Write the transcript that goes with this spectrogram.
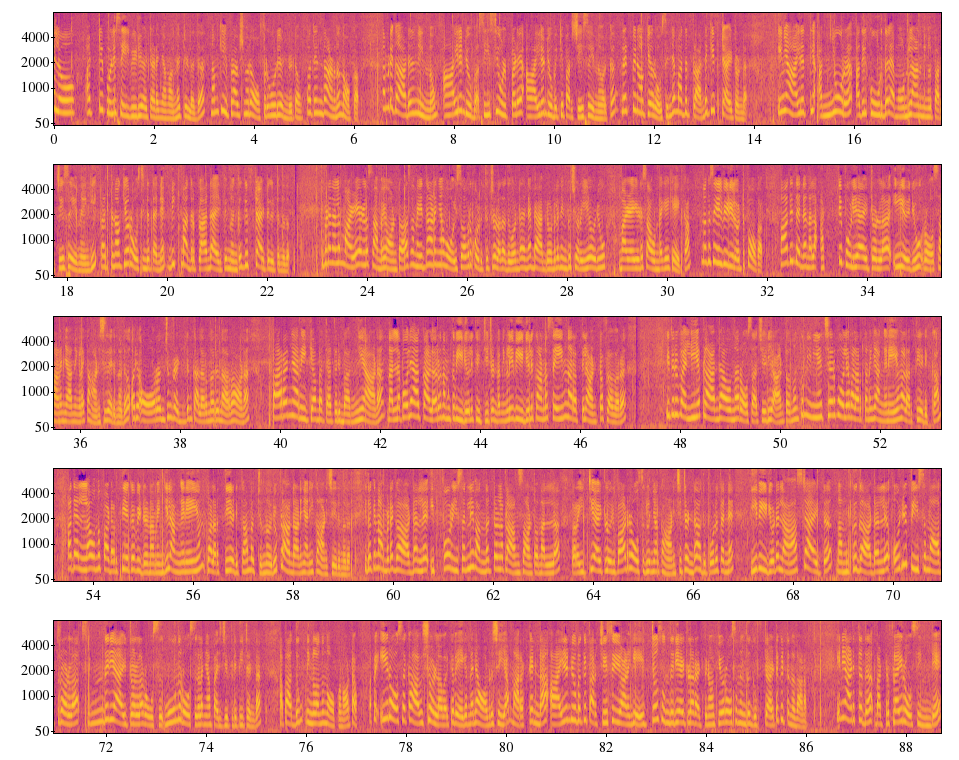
Hello അടിപൊളി sale video ആയിട്ടാണ് ഞാൻ വന്നിട്ടുള്ളത്. നമുക്ക് ഈ പ്രാവശ്യം ഒരു ഓഫർ കൂടി ഉണ്ട് കേട്ടോ അപ്പോൾ അതെന്താണെന്ന് നോക്കാം. നമ്മുടെ ഗാർഡനിൽ നിന്നും ആയിരം രൂപ സി സി ഉൾപ്പെടെ ആയിരം രൂപയ്ക്ക് പർച്ചേസ് ചെയ്യുന്നവർക്ക് റെഡ് പിനോക്കിയ റോസിന്റെ മദർ പ്ലാന്റ് ഗിഫ്റ്റ് ആയിട്ടുണ്ട്. ഇനി ആയിരത്തി അഞ്ഞൂറ് അതിൽ കൂടുതൽ എമൗണ്ടിലാണ് നിങ്ങൾ പർച്ചേസ് ചെയ്യുന്നതെങ്കിൽ റെഡ് പിനോക്കിയോ റോസിന്റെ തന്നെ ബിഗ് മദർ പ്ലാന്റ് ആയിരിക്കും നിങ്ങൾക്ക് ഗിഫ്റ്റ് ആയിട്ട് കിട്ടുന്നത്. ഇവിടെ നല്ല മഴയുള്ള സമയമാണ് കേട്ടോ ആ സമയത്താണ് ഞാൻ വോയിസ് ഓവർ കൊടുത്തിട്ടുള്ളത്. അതുകൊണ്ട് തന്നെ ബാക്ക്ഗ്രൗണ്ടിൽ നിങ്ങൾക്ക് ചെറിയ ഒരു മഴയുടെ സൗണ്ടൊക്കെ കേൾക്കാം. നമുക്ക് സെയിൽ വീഡിയോയിലോട്ട് പോകാം. ആദ്യം തന്നെ നല്ല അടിപൊളിയായിട്ടുള്ള ഈ ഒരു റോസാണ് ഞാൻ നിങ്ങളെ കാണിച്ചു തരുന്നത്. ഒരു ഓറഞ്ചും റെഡും കലർന്ന ഒരു നിറമാണ്. പറഞ്ഞറിയിക്കാൻ പറ്റാത്തൊരു ഭംഗിയാണ്. നല്ലപോലെ ആ കളർ നമുക്ക് വീഡിയോയിൽ കിട്ടിയിട്ടുണ്ട്? നിങ്ങൾ ഈ വീഡിയോയിൽ കാണുന്ന സെയിം നിറത്തിലാണ് കേട്ടോ ഫ്ലവർ ഇതൊരു വലിയ പ്ലാന്റ് ആവുന്ന റോസാ ചെടിയാണ് കേട്ടോ നമുക്ക് മിനിയേച്ചർ പോലെ വളർത്തണമെങ്കിൽ അങ്ങനെയും വളർത്തിയെടുക്കാം. അതെല്ലാം ഒന്ന് പടർത്തിയൊക്കെ വിടണമെങ്കിൽ അങ്ങനെയും വളർത്തിയെടുക്കാൻ പറ്റുന്ന ഒരു പ്ലാന്റ് ആണ് ഞാൻ ഈ കാണിച്ചു തരുന്നത്. ഇതൊക്കെ നമ്മുടെ ഗാർഡനിൽ ഇപ്പോൾ റീസെന്റ്ലി വന്നിട്ടുള്ള പ്ലാന്റ്സ് ആണ് കേട്ടോ നല്ല വെറൈറ്റി ആയിട്ടുള്ള ഒരുപാട് റോസുകൾ ഞാൻ കാണിച്ചിട്ടുണ്ട്. അതുപോലെ തന്നെ ഈ വീഡിയോയുടെ ലാസ്റ്റ് ആയിട്ട് നമുക്ക് ഗാർഡനിൽ ഒരു പീസ് മാത്രമുള്ള സുന്ദരിയായിട്ടുള്ള റോസ് മൂന്ന് റോസുകളെ ഞാൻ പരിചയപ്പെടുത്തിയിട്ടുണ്ട്. അപ്പോൾ അതും നിങ്ങളൊന്ന് നോക്കണം കേട്ടോ അപ്പോൾ ഈ റോസൊക്കെ ആവശ്യമുള്ളവർക്ക് വേഗം തന്നെ ഓർഡർ ചെയ്യാം. മറക്കണ്ട. ആയിരം രൂപയ്ക്ക് പർച്ചേസ് ചെയ്യുകയാണെങ്കിൽ ഏറ്റവും സുന്ദരിയായിട്ടുള്ള റെഡ് പിനോക്കിയോ റോസ് നിങ്ങൾക്ക് ഗിഫ്റ്റ് ആയിട്ട് കിട്ടുന്നതാണ്. ഇനി അടുത്തത് ബട്ടർഫ്ലൈ റോസിന്റെ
